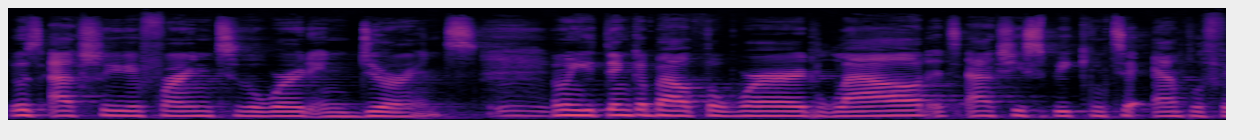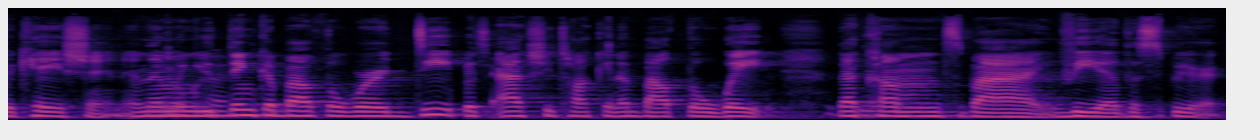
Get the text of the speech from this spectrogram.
it was actually referring to the word endurance. And when you think about the word loud, it's actually speaking to amplification. And then when you think about the word deep, it's actually talking about the weight that comes by via the spirit.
